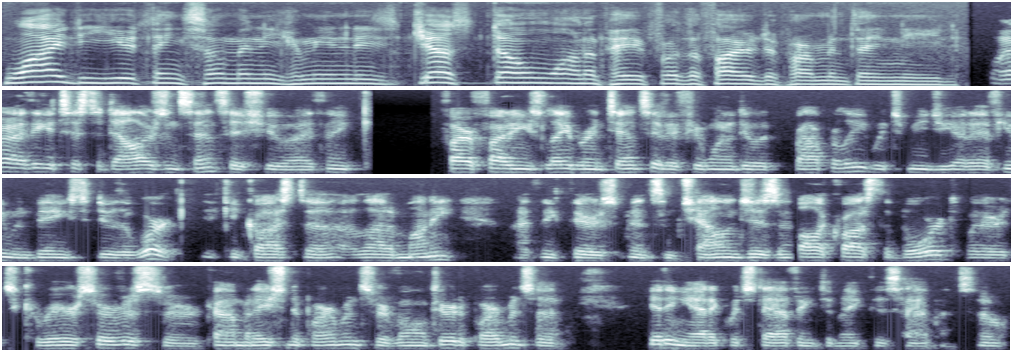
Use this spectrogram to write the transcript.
Why do you think so many communities just don't want to pay for the fire department they need? Well, I think it's just a dollars and cents issue. I think firefighting is labor intensive if you want to do it properly, which means you got to have human beings to do the work. It can cost a, a lot of money. I think there's been some challenges all across the board, whether it's career service or combination departments or volunteer departments. Uh, getting adequate staffing to make this happen. So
